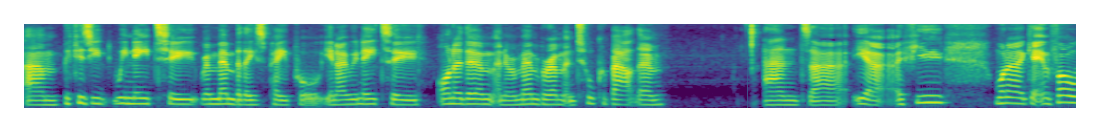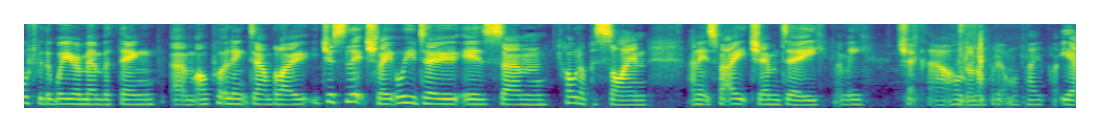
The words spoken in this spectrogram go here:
um, because you, we need to remember these people, you know, we need to honour them and remember them and talk about them. And uh, yeah, if you want to get involved with the We Remember thing, um, I'll put a link down below. Just literally, all you do is um, hold up a sign and it's for HMD. Let me check that out. Hold on, I'll put it on my paper. Yeah,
